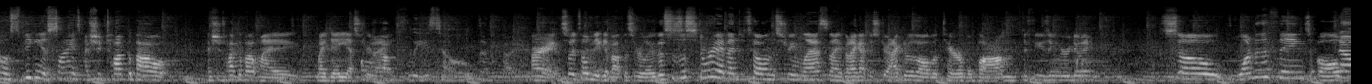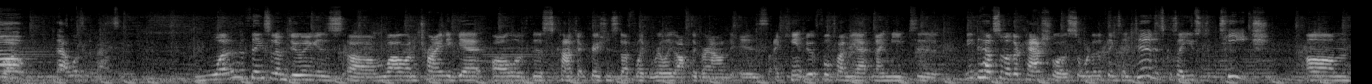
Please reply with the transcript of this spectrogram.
Oh, speaking of science, I should talk about I should talk about my my day Oh yesterday. my god, please tell them about your. All right, so I told Mica about this earlier. This is a story I meant to tell on the stream last night, but I got distracted with all the terrible bomb diffusing we were doing. So one of the things, oh No, fuck. that wasn't about me. One of the things that I'm doing is um, while I'm trying to get all of this content creation stuff like really off the ground is I can't do it full time yet, and I need to need to have some other cash flows. So one of the things I did is because I used to teach, um,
